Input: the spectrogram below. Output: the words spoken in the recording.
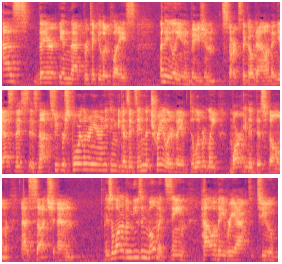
as they're in that particular place, an alien invasion starts to go down. And yes, this is not super spoilery or anything because it's in the trailer. They have deliberately marketed this film as such. And there's a lot of amusing moments seeing how they react to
